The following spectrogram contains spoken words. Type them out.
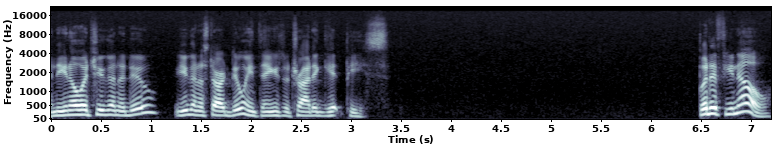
And do you know what you're going to do? You're going to start doing things to try to get peace. But if you know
